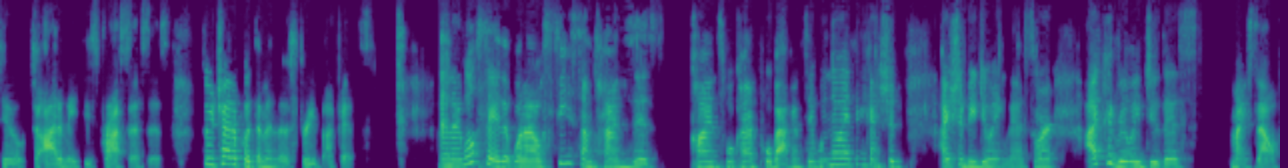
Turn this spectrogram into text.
to to automate these processes. So we try to put them in those three buckets. And I will say that what I'll see sometimes is clients will kind of pull back and say, "Well, no, I think I should I should be doing this or I could really do this myself."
